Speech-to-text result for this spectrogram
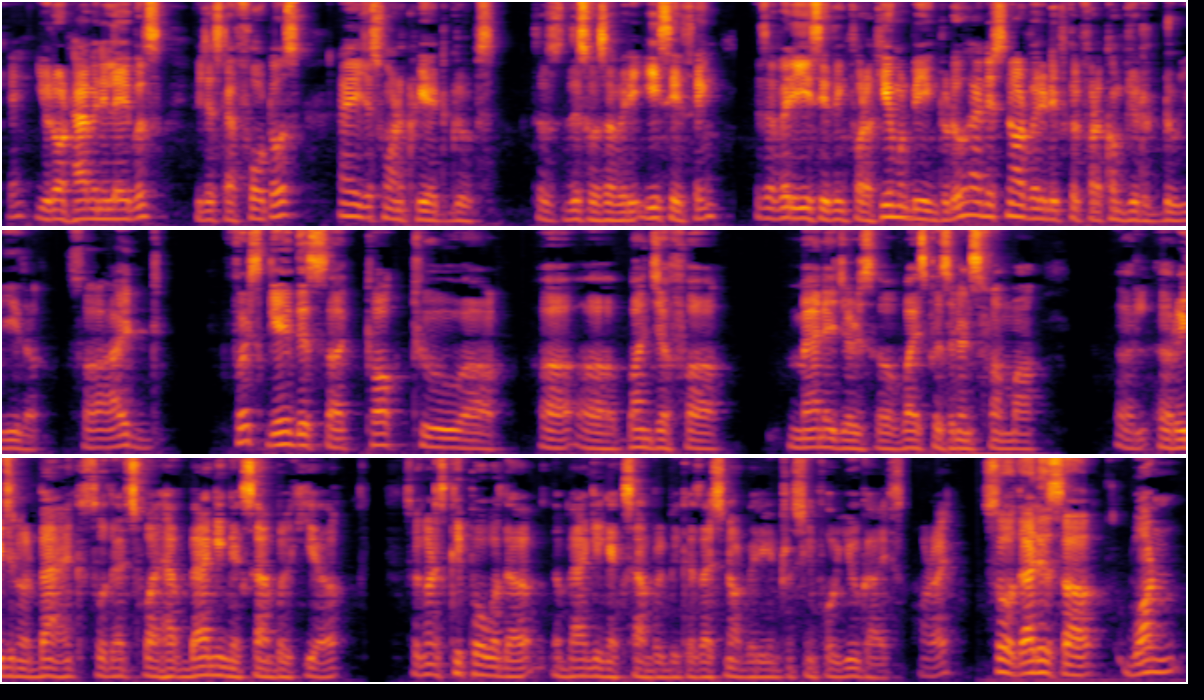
Okay, you don't have any labels, you just have photos and you just want to create groups. This, this was a very easy thing. It's a very easy thing for a human being to do, and it's not very difficult for a computer to do either. So I first gave this uh, talk to uh, a, a, bunch of uh, managers or vice presidents from uh, a, a, regional bank. So that's why I have banking example here. So I'm going to skip over the, the banking example because that's not very interesting for you guys. All right. So that is uh, one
